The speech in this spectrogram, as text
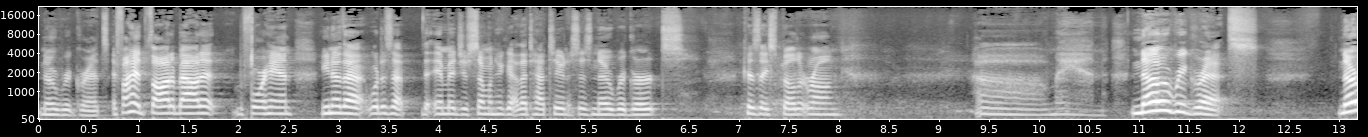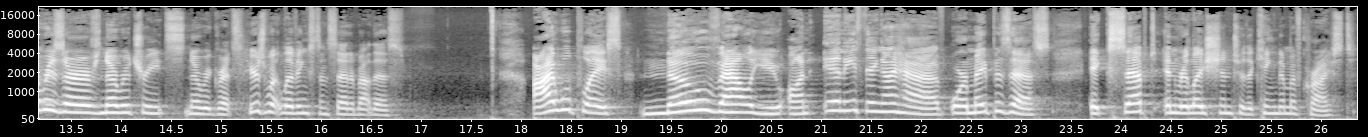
No regrets. If I had thought about it beforehand, you know that, what is that, the image of someone who got that tattoo and it says no regrets because they spelled it wrong? Oh, man. No regrets. No reserves, no retreats, no regrets. Here's what Livingstone said about this I will place no value on anything I have or may possess except in relation to the kingdom of Christ.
